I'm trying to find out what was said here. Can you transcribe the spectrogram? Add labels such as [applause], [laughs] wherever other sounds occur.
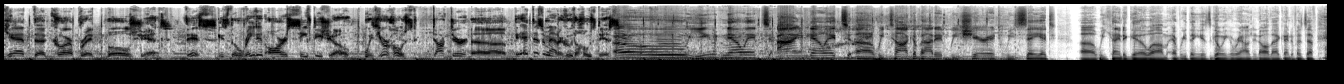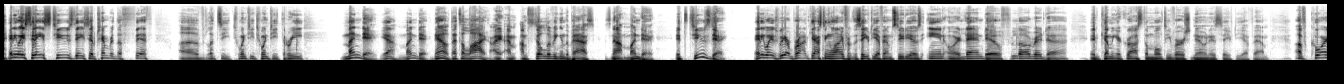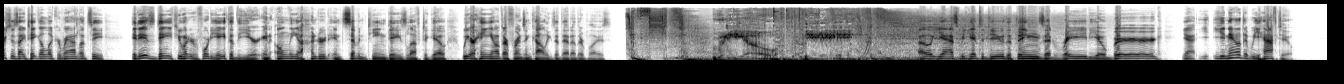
Forget the corporate bullshit. This is the Rated R Safety Show with your host, Dr. Uh, it doesn't matter who the host is. Oh, you know it. I know it. Uh, we talk about it. We share it. We say it. Uh, we kind of go, um, everything is going around and all that kind of fun stuff. Anyways, today is Tuesday, September the 5th of, let's see, 2023. Monday. Yeah, Monday. No, that's a lie. I, I'm, I'm still living in the past. It's not Monday. It's Tuesday. Anyways, we are broadcasting live from the Safety FM studios in Orlando, Florida, and coming across the multiverse known as Safety FM. Of course, as I take a look around, let's see. It is day 248th of the year and only 117 days left to go. We are hanging out with our friends and colleagues at that other place. Radio. Oh, yes, we get to do the things at Radio Berg. Yeah, y- you know that we have to.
